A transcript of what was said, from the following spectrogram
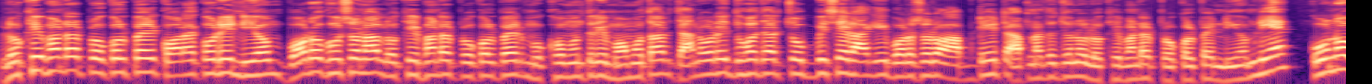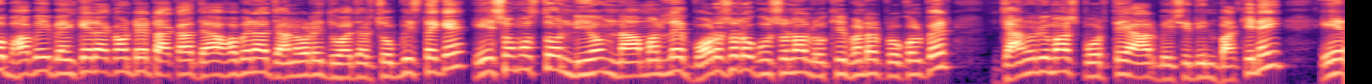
লক্ষ্মী ভাণ্ডার প্রকল্পের কড়াকড়ি নিয়ম, বড় ঘোষণা লক্ষ্মী ভাণ্ডার প্রকল্পের মুখ্যমন্ত্রী মমতার। জানুয়ারি দু হাজার চব্বিশের আগেই বড়সড় আপডেট। আপনাদের জন্য লক্ষ্মী ভাণ্ডার প্রকল্পের নিয়ম নিয়ে কোনোভাবেই ব্যাংকের অ্যাকাউন্টে টাকা দেওয়া হবে না জানুয়ারি দু হাজার চব্বিশ থেকে। এ সমস্ত নিয়ম না মানলে বড়সড় ঘোষণা লক্ষ্মী ভাণ্ডার প্রকল্পের জানুয়ারি মাস পড়তে আর বেশি দিন বাকি নেই। এর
